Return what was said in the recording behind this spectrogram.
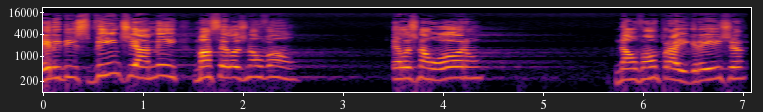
Ele diz: Vinde a mim, mas elas não vão. Elas não oram, não vão para a igreja,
